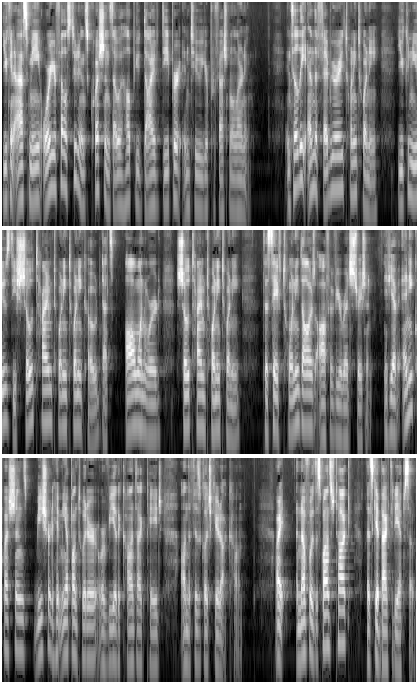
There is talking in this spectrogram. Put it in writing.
you can ask me or your fellow students questions that will help you dive deeper into your professional learning. Until the end of February 2020, you can use the Showtime 2020 code, that's all one word, Showtime 2020, to save $20 off of your registration. If you have any questions, be sure to hit me up on Twitter or via the contact page on thephysicaleducator.com. All right, enough with the sponsor talk. Let's get back to the episode.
